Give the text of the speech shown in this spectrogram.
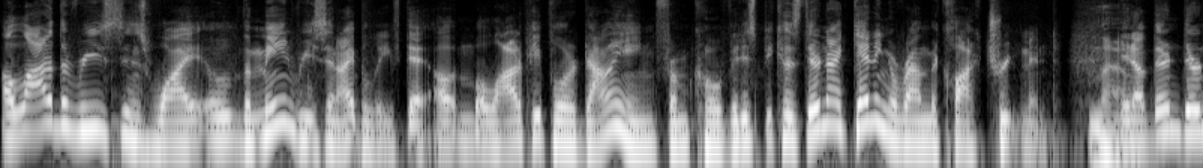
a lot of the reasons why uh, the main reason i believe that um, a lot of people are dying from covid is because they're not getting around the clock treatment No. you know they're, they're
